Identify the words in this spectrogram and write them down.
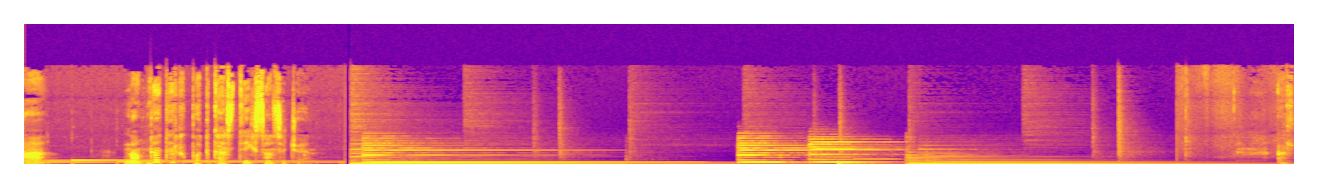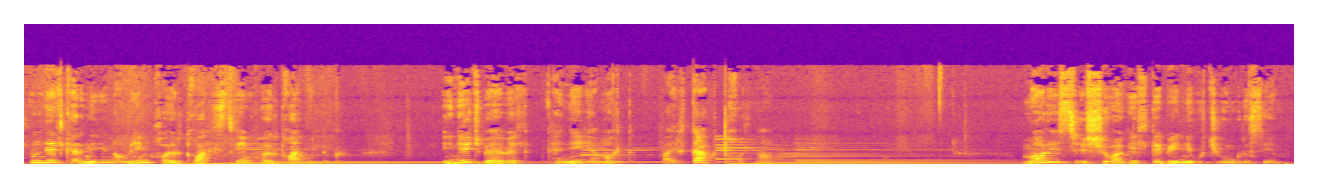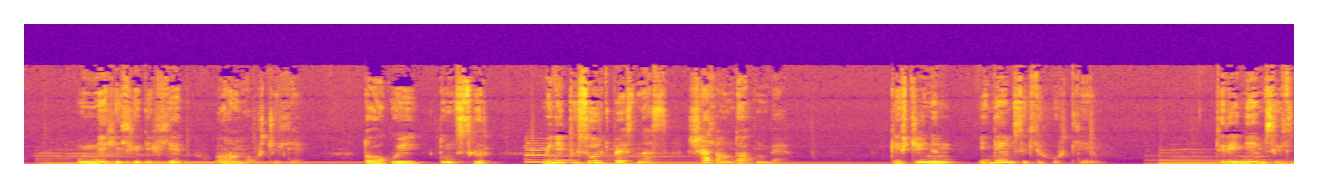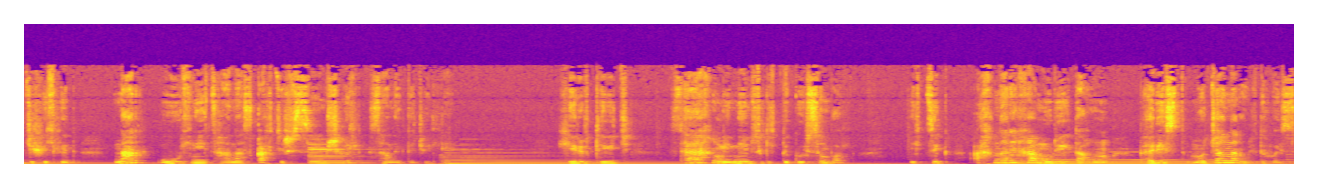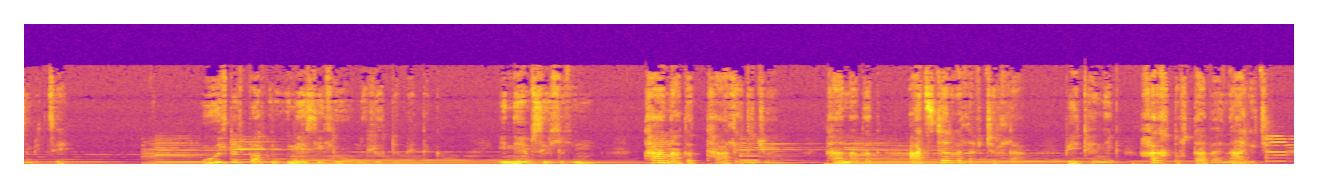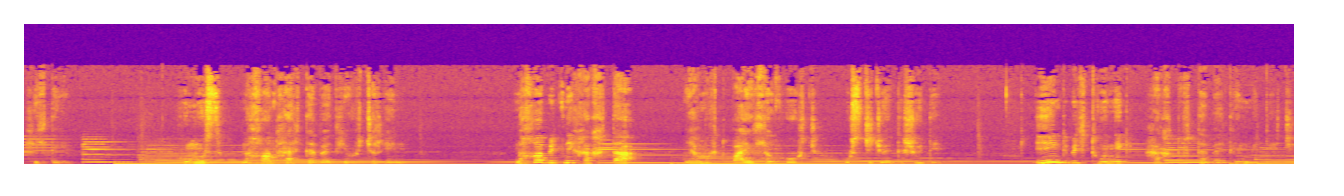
Та Номтой тарих подкастыг сонсож байна. Алтан дээл Карнигийн номын 2 дугаар хэсгийн 2 дугаар бүлэг. Инээж байвал таны ямагт баяртай өгөх болно. Морис Швагилтэй би нэг үчиг өнгөрөөсөн юм. Үннээ хэлэхэд эхлээд урам хугарч илээ дуугүй, дүнсгэр миний төсөөлж байснаас шал ондоо хүн байв. Гэвч энэ нь инээмсэглэх хүртлээ юм. Тэр инээмсэглэж эхлэхэд нар үүлний цаанаас гарч ирсэн юм шиг л санагдаж билээ. Хэрв тэгж сайхан инээмсэглэдэггүйсэн бол эцэг ах нарынхаа мөрийг даган Парист мужаанаар үлдэх байсан бизээ. Үйлдэл бол мөхнөөс илүү нөлөөтэй байдаг. Инээмсэглэл нь та надад таалагдж байна Та надад аз жаргал авчирлаа. Би таныг харах дуртай байна гэж хэлдэг юм. Хүмүүс нохоонд хайртай байдгийн учир энэ. Нохоо биднийг харахтаа ямагт баярлан хөөрч өсчөж байдаг шүү дээ. Иймд бид түүнийг харах дуртай байдаг нь мэдээж.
